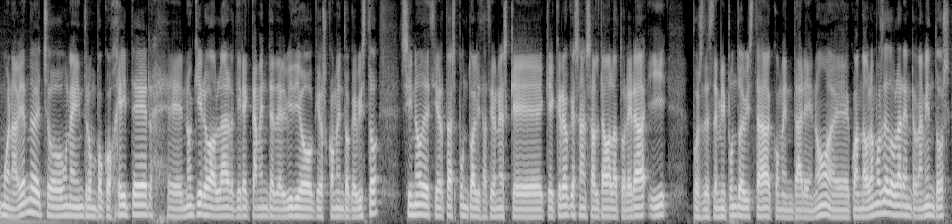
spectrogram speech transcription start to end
Bueno, habiendo hecho una intro un poco hater, eh, no quiero hablar directamente del vídeo que os comento que he visto, sino de ciertas puntualizaciones que, creo que se han saltado a la torera y, pues desde mi punto de vista, comentaré, ¿no? Eh, cuando hablamos de doblar entrenamientos,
